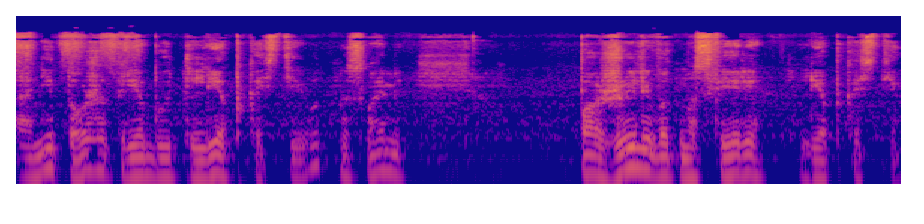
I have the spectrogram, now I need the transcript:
они тоже требуют лепкости. И вот мы с вами пожили в атмосфере лепкости.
